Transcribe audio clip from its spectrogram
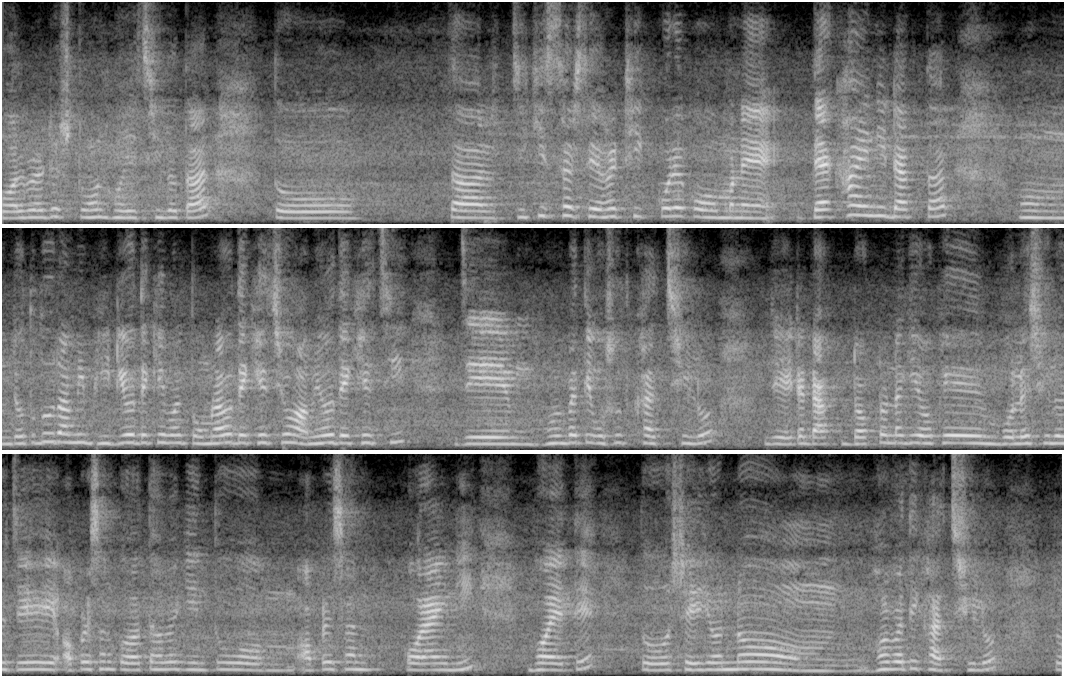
গলব্লাডার স্টোন হয়েছিল তার। তো তার চিকিৎসা সেভাবে ঠিক করে মানে দেখায়নি ডাক্তার। যতদূর আমি ভিডিও দেখে মানে তোমরাও দেখেছ, আমিও দেখেছি যে হোমিওপ্যাথি ওষুধ খাচ্ছিল, যে এটা ডাক- ডক্টর নাকি ওকে বলেছিল যে অপারেশন করাতে হবে কিন্তু অপারেশন করায়নি ভয়েতে, তো সেই জন্য হোমিওপ্যাথি খাচ্ছিল। তো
